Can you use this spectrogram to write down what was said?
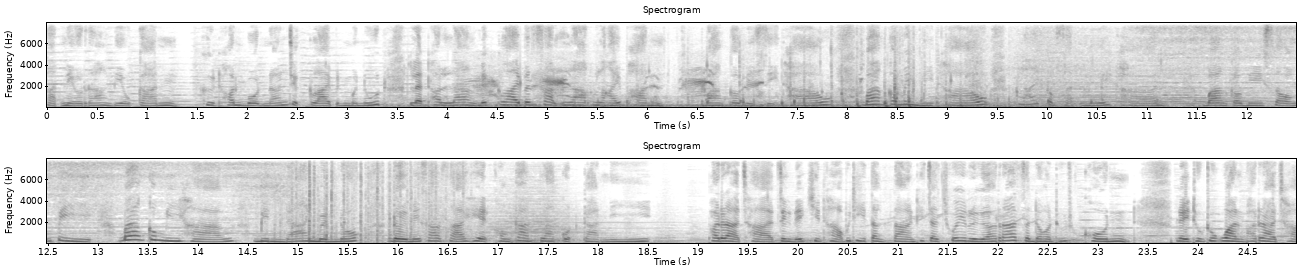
สัตว์ในร่างเดียวกัน คือท่อนบนนั้นจะกลายเป็นมนุษย์ และท่อนล่างได้กลายเป็นสัตว์หลากหลายพันธุ์บางก็มีสีเท้า บางก็ไม่มีเท้า คล้ายกับสัตว์เลื้อยคลานบางก็มีสองปีกบ้างก็มีหาง บินได้เหมือนนก โดยไม่ทราบสาเหตุของการปรากฏการนี้ พระราชาจึงได้คิดหาวิธีต่างๆ ที่จะช่วยเหลือราษฎรทุกๆคน ในทุกๆวันพระราชา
